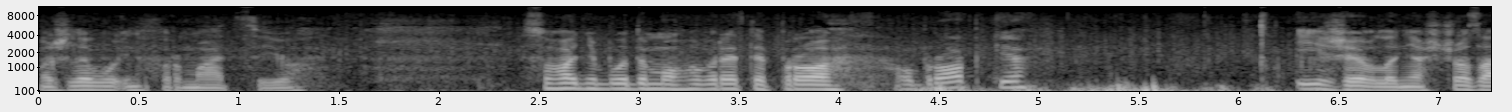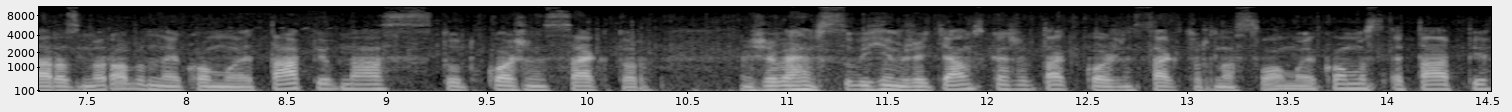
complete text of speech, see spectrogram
важливу інформацію. Сьогодні будемо говорити про обробки і живлення, що зараз ми робимо, на якому етапі в нас. Тут кожен сектор живе своїм життям, скажімо так, кожен сектор на своєму якомусь етапі,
